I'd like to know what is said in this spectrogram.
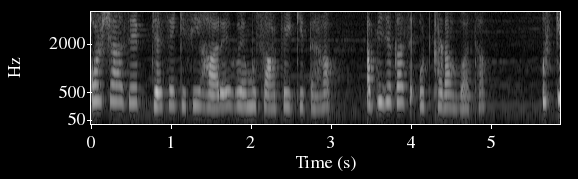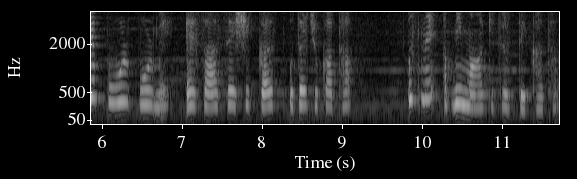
और शाहजेब जैसे किसी हारे हुए मुसाफिर की तरह अपनी जगह से उठ खड़ा हुआ था। उसके पूर्व पूर्व में एहसास से शिकस्त उतर चुका था। उसने अपनी माँ की तरफ़ देखा था,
